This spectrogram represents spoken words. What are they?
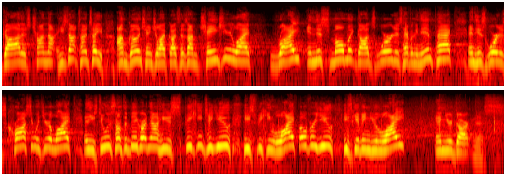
God is trying not, he's not trying to tell you, I'm going to change your life. God says, I'm changing your life right in this moment. God's word is having an impact, and his word is crossing with your life, and he's doing something big right now. He is speaking to you, he's speaking life over you, he's giving you light in your darkness.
